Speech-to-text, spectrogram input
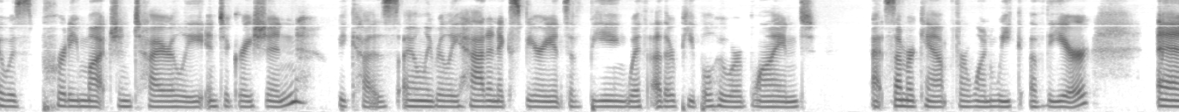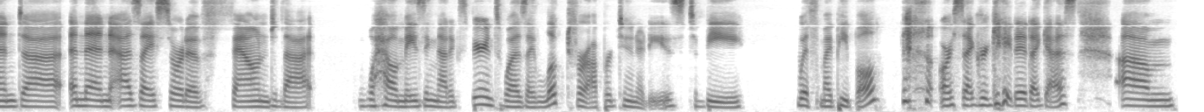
it was pretty much entirely integration because i only really had an experience of being with other people who were blind at summer camp for one week of the year and uh, and then as I sort of found that how amazing that experience was, I looked for opportunities to be with my people or segregated, I guess. Um,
